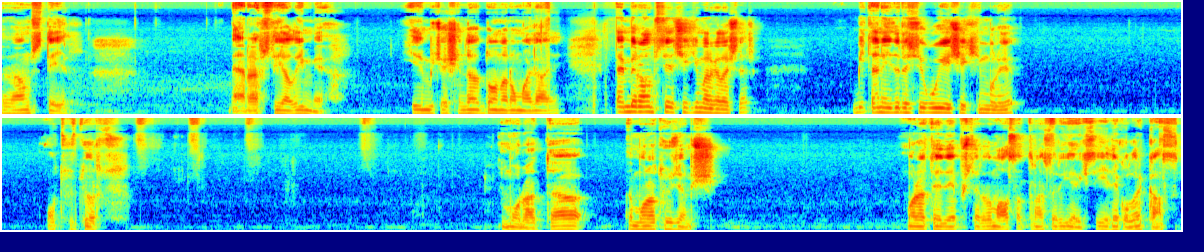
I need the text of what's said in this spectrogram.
Rams değil. Ben Ramsey'i alayım ya. 23 yaşında Donnarumma ile aynı. Ben bir Ramsey'i çekeyim arkadaşlar. Bir tane İdris Guye'yi çekeyim buraya. 34. Morata Morata güzelmiş. Morata'ya da yapıştıralım. Alsat transferi gerekirse yedek olarak kalsın.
